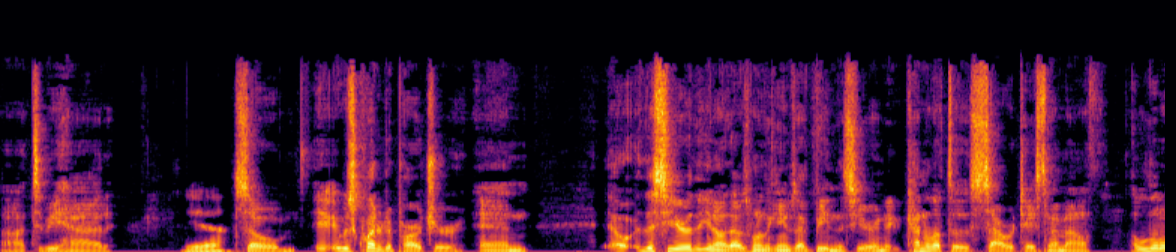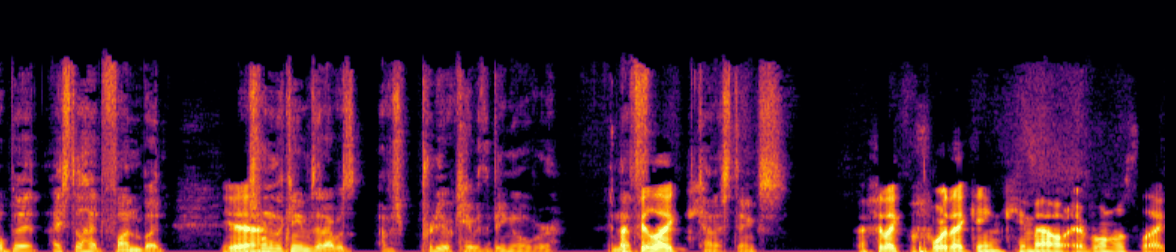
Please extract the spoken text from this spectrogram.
uh, to be had. Yeah. So it, it was quite a departure. And oh, this year, you know, that was one of the games I've beaten this year, and it kind of left a sour taste in my mouth a little bit. I still had fun, but it was one of the games that I was I was pretty okay with it being over. And I feel like kind of stinks. I feel like before that game came out, everyone was like,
